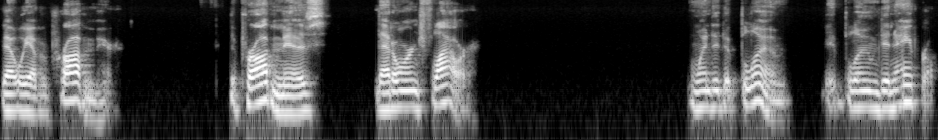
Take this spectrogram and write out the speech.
that we have a problem here. The problem is that orange flower. When did it bloom? It bloomed in April.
